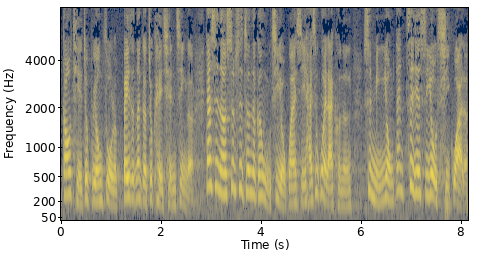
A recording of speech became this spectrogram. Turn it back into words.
高铁就不用坐了，背着那个就可以前进了。但是呢，是不是真的跟武器有关系，还是未来可能是民用？但这件事又奇怪了。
